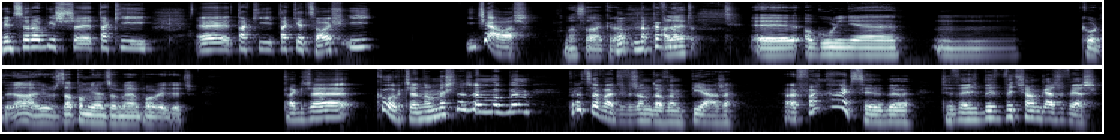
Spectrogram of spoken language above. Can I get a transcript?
Więc robisz y, taki, y, taki, takie coś i, i działasz. Masakra. No, na pewno Ale- to, Y, ogólnie... Mm, kurde, a już zapomniałem, co miałem powiedzieć. Także kurczę, no myślę, że mógłbym pracować w rządowym PR-ze. Ale fajne akcje były. Ty wyciągasz, wiesz,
